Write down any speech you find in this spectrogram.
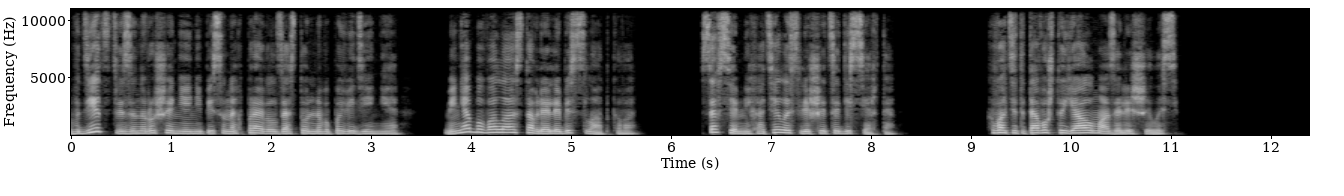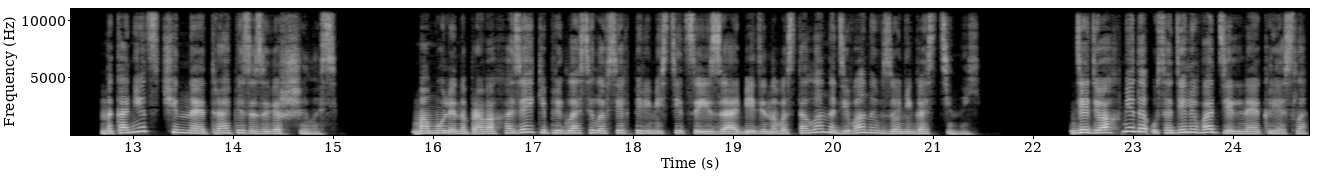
В детстве за нарушение неписанных правил застольного поведения меня, бывало, оставляли без сладкого. Совсем не хотелось лишиться десерта. Хватит и того, что я алмаза лишилась. Наконец, чинная трапеза завершилась. Мамуля на правах хозяйки пригласила всех переместиться из-за обеденного стола на диваны в зоне гостиной. Дядю Ахмеда усадили в отдельное кресло,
